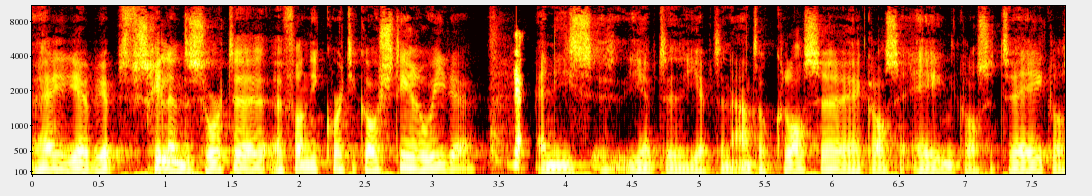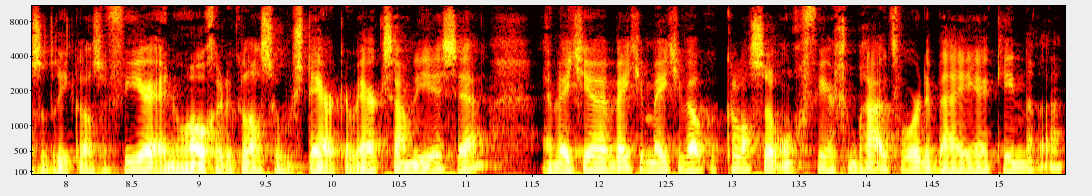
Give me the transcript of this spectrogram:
Je, hebt, je, hebt, verschillende soorten eh, van die corticosteroïden. Ja. En die, je, hebt, je hebt een aantal klassen. Hè, klasse 1, klasse 2, klasse 3, klasse 4. En hoe hoger de klasse, hoe sterker werkzaam die is. Hè? En weet je, weet je een beetje welke klassen ongeveer gebruikt worden bij uh, kinderen?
